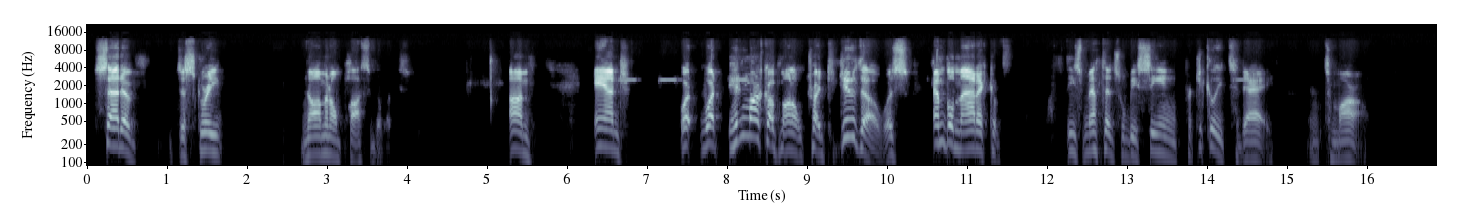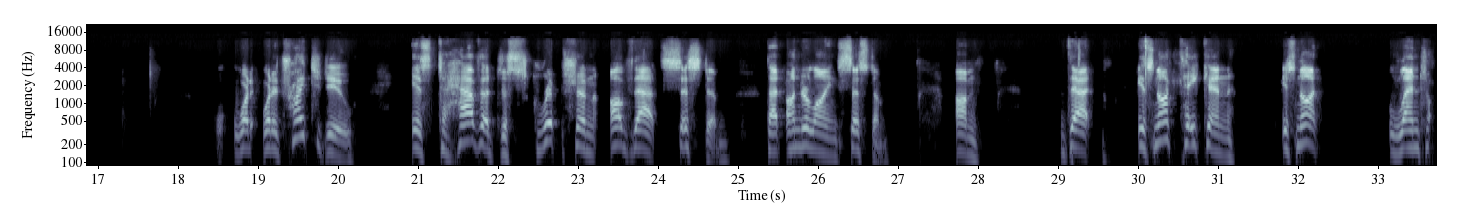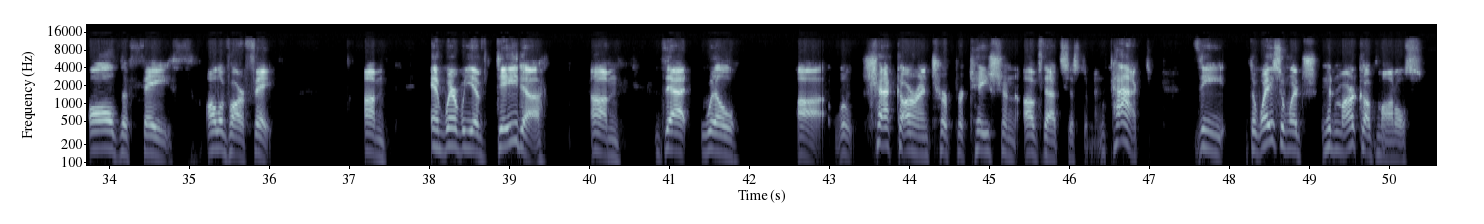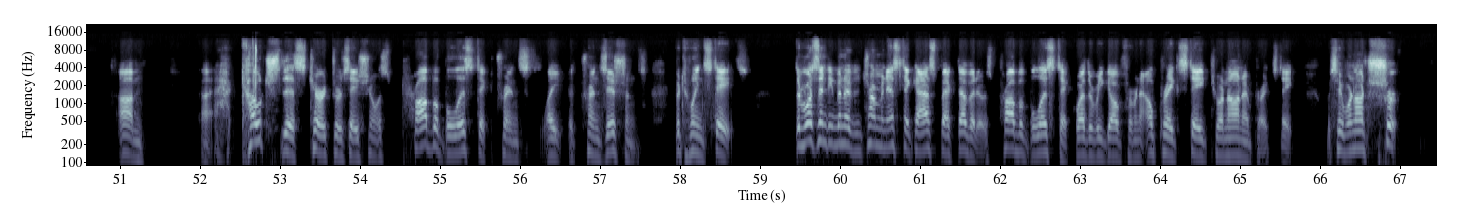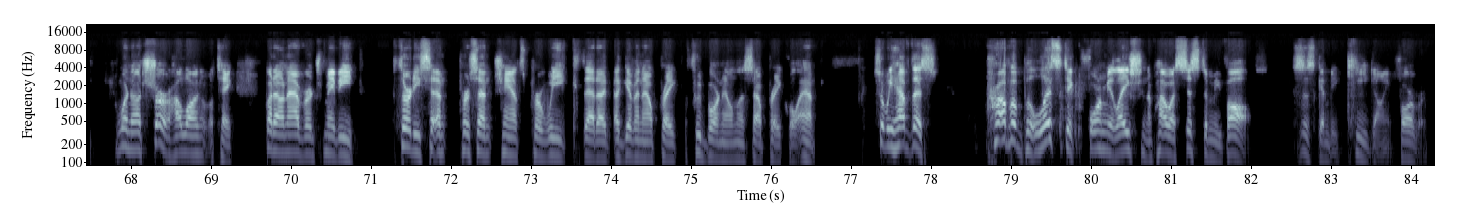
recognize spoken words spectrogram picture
set of discrete nominal possibilities. Um, and what, what hidden Markov model tried to do, though, was emblematic of these methods we'll be seeing, particularly today and tomorrow. What, what it tried to do is to have a description of that system, that underlying system, um, that is not taken, is not lent all the faith, all of our faith. Um, and where we have data um, that will uh, will check our interpretation of that system. In fact, the the ways in which hidden Markov models um, uh, couch this characterization was probabilistic translate transitions between states there wasn't even a deterministic aspect of it. It was probabilistic, whether we go from an outbreak state to a non-outbreak state. We say we're not sure. We're not sure how long it will take, but on average, maybe 30% chance per week that a, a given outbreak, foodborne illness outbreak will end. So we have this probabilistic formulation of how a system evolves. This is going to be key going forward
